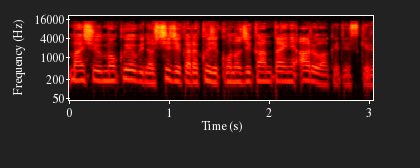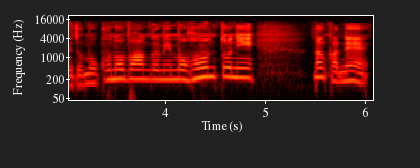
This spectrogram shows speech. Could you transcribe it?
毎週木曜日の7時から9時この時間帯にあるわけですけれどもこの番組も本当になんかね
